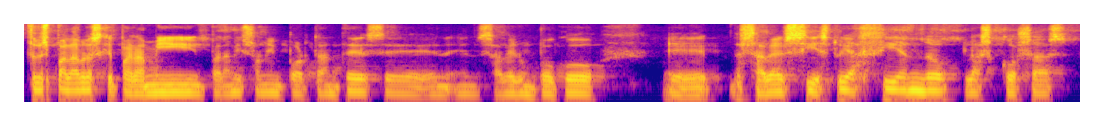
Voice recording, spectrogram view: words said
tres palabras que para mí, para mí son importantes eh, en, saber un poco, eh, saber si estoy haciendo las cosas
